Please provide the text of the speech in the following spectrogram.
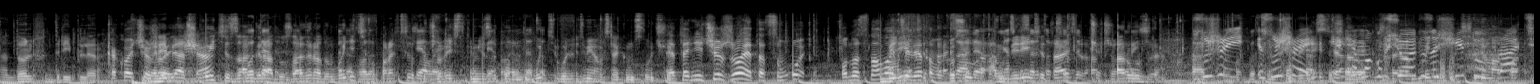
Адольф Дриплер. Какой чужой? Ребят, Чё? выйти за Вот ограду, это. за ограду, Вот выйдите, это, попросите белый, человеческим белый языком, вот будьте вы людьми во всяком случае. Это не чужой, это свой. Он основатель Уберите- этого государства. это чужой. оружие. Слушай, вот, слушай, я человека. могу всю эту защиту убрать.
